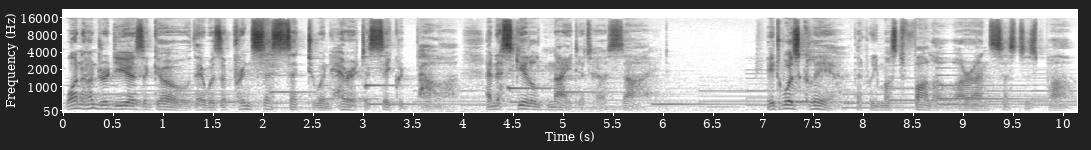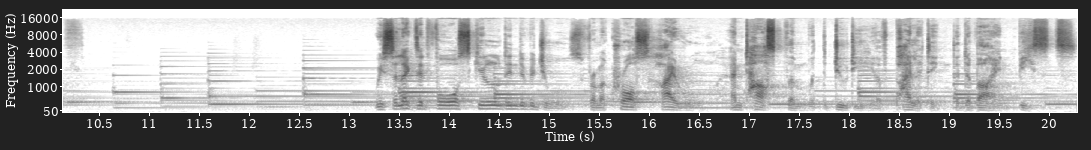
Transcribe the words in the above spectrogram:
100 years ago, there was a princess set to inherit a sacred power and a skilled knight at her side. It was clear that we must follow our ancestors' path. We selected four skilled individuals from across Hyrule and tasked them with the duty of piloting the divine beasts.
